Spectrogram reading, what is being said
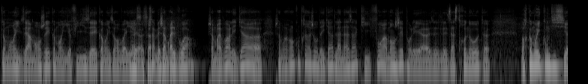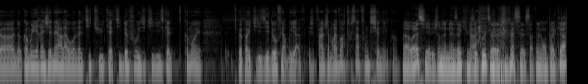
comment ils faisaient à manger, comment ils ophilisaient, comment ils envoyaient euh, tout ça. Mais j'aimerais le voir. J'aimerais voir les gars, euh, j'aimerais rencontrer un jour des gars de la NASA qui font à manger pour les, euh, les astronautes, voir comment ils conditionnent, comment ils régénèrent là-haut en altitude, quel type de four ils utilisent, quel, comment ils, tu peux pas utiliser d'eau, faire bouillir. Enfin, j'aimerais voir tout ça fonctionner. Quoi. Bah voilà, s'il y a des gens de la NASA qui nous écoutent, euh, certains n'auront pas le cas.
